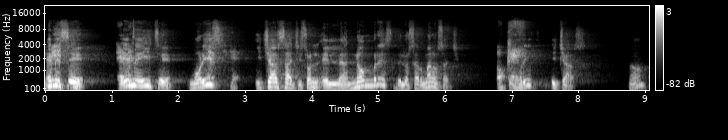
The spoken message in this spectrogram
MC. MIC, Maurice y Charles Sachi. Son los nombres de los hermanos Sachi. Ok. Y Charles. ¿No?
